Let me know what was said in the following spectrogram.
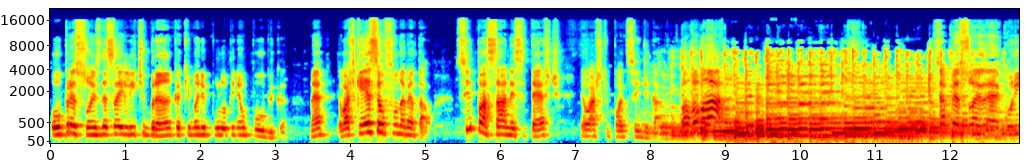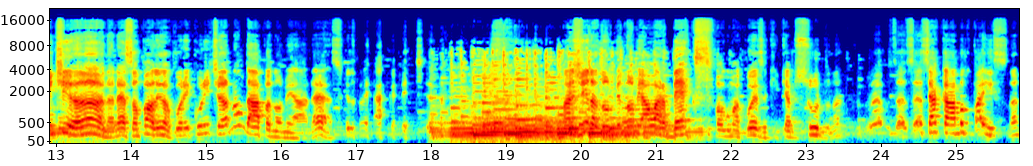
ou pressões dessa elite branca que manipula a opinião pública. Né? Eu acho que esse é o fundamental. Se passar nesse teste, eu acho que pode ser indicado. Bom, vamos lá! Se a pessoa é corintiana, né? São Paulino, corintiano não dá para nomear, né? Imagina nomear o Arbex para alguma coisa, que, que absurdo, né? Você acaba com o país, né?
